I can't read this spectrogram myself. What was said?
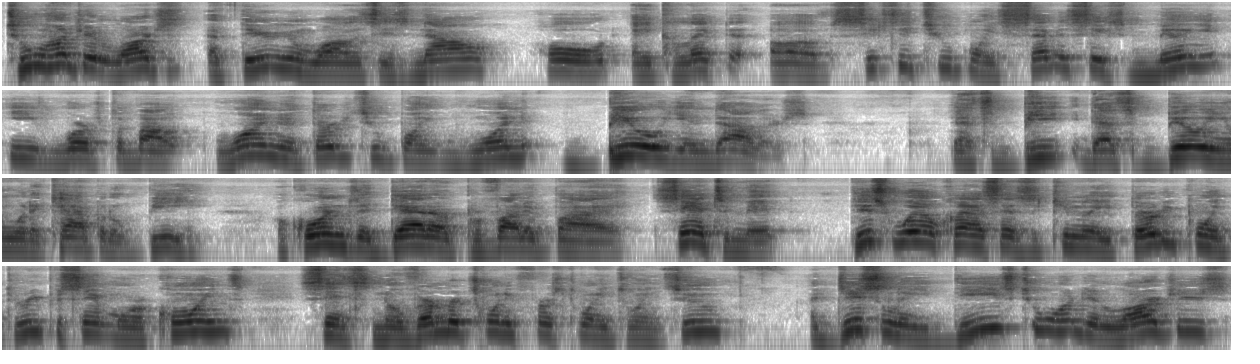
200 largest Ethereum wallets is now hold a collective of 62.76 million ETH worth about 132.1 billion dollars. That's B that's billion with a capital B. According to data provided by Santiment, this whale class has accumulated 30.3% more coins since November 21st, 2022 Additionally, these 200 largest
